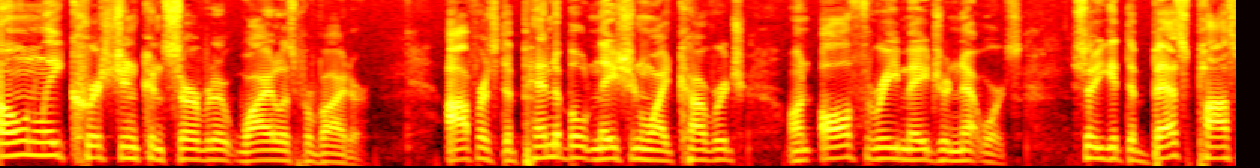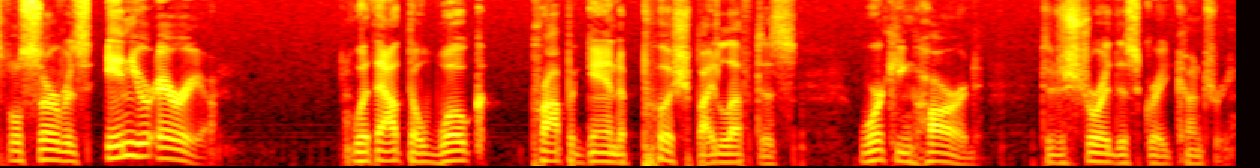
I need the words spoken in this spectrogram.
only Christian conservative wireless provider, offers dependable nationwide coverage on all three major networks, so you get the best possible service in your area without the woke propaganda push by leftists working hard to destroy this great country.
